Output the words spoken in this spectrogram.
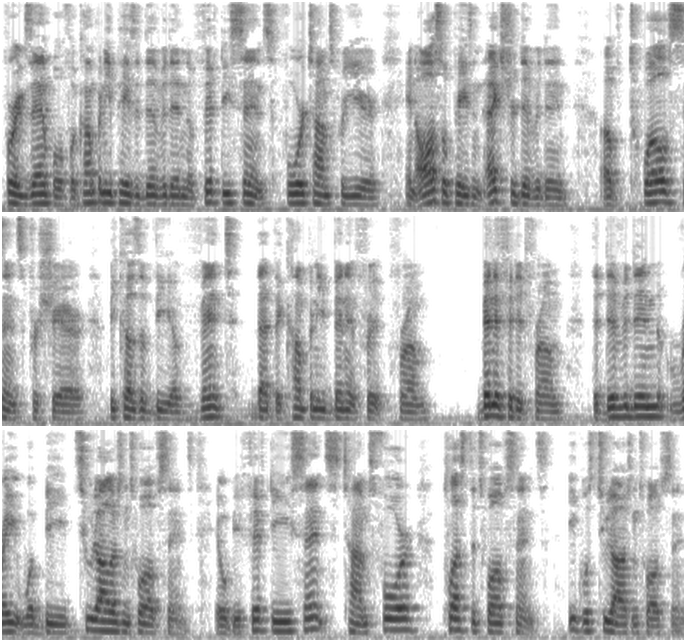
For example, if a company pays a dividend of 50 cents four times per year and also pays an extra dividend of 12 cents per share because of the event that the company benefit from benefited from the dividend rate would be $2.12. It would be 50 cents times 4 plus the 12 cents equals $2.12.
